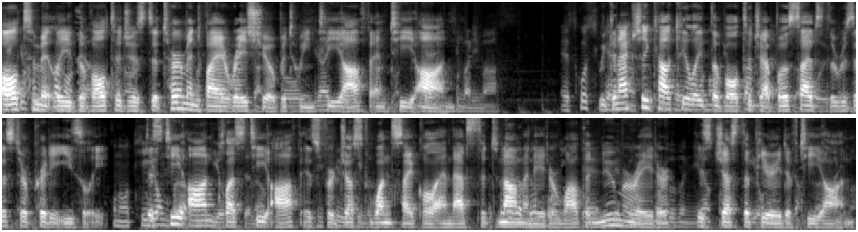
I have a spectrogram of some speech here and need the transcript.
Ultimately, the voltage is determined by a ratio between T off and T on. We can actually calculate the voltage at both sides of the resistor pretty easily. This T on plus T off is for just one cycle, and that's the denominator, while the numerator is just the period of T on.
